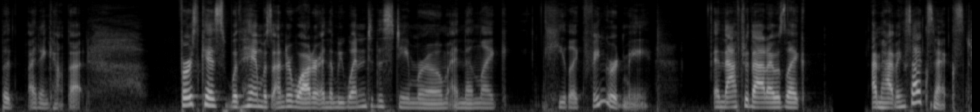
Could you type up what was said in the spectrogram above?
but I didn't count that. First kiss with him was underwater, and then we went into the steam room, and then like he like fingered me, and after that I was like, I'm having sex next.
